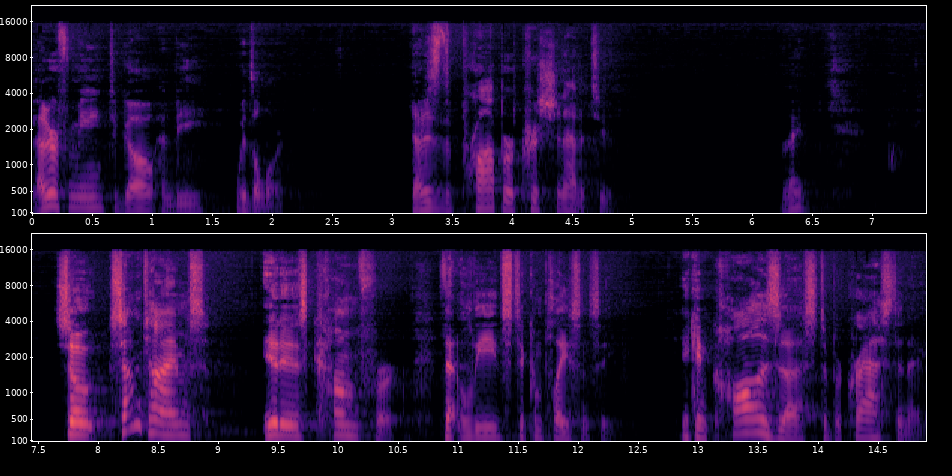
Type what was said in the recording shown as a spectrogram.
better for me to go and be with the Lord. That is the proper Christian attitude. Right? So sometimes it is comfort that leads to complacency. It can cause us to procrastinate.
